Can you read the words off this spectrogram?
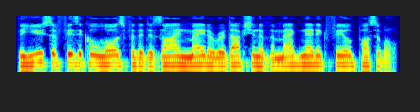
The use of physical laws for the design made a reduction of the magnetic field possible.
